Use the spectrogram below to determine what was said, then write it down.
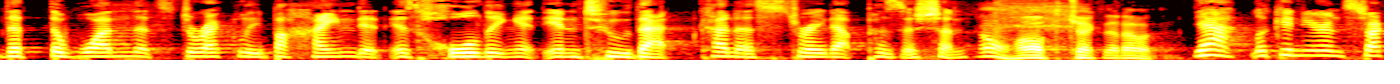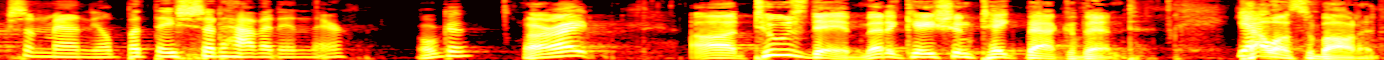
that the one that's directly behind it is holding it into that kind of straight up position. Oh, I'll have to check that out. Yeah, look in your instruction manual, but they should have it in there. Okay. All right. Uh, Tuesday, medication take back event. Tell us about it.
